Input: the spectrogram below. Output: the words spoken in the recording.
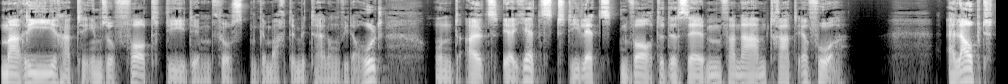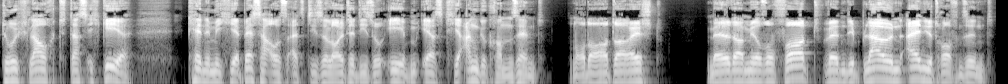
Marie hatte ihm sofort die dem Fürsten gemachte Mitteilung wiederholt, und als er jetzt die letzten Worte desselben vernahm, trat er vor. Erlaubt, Durchlaucht, dass ich gehe. Kenne mich hier besser aus als diese Leute, die soeben erst hier angekommen sind. Na, da hat er recht. Melde mir sofort, wenn die Blauen eingetroffen sind.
